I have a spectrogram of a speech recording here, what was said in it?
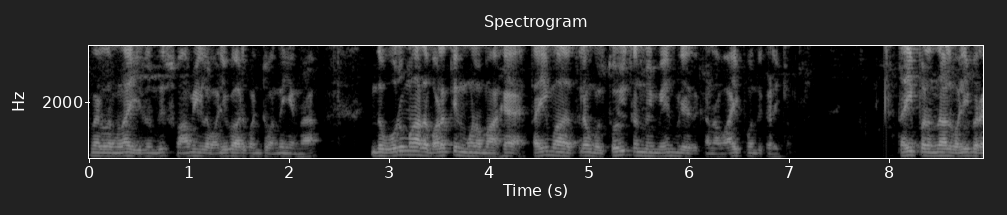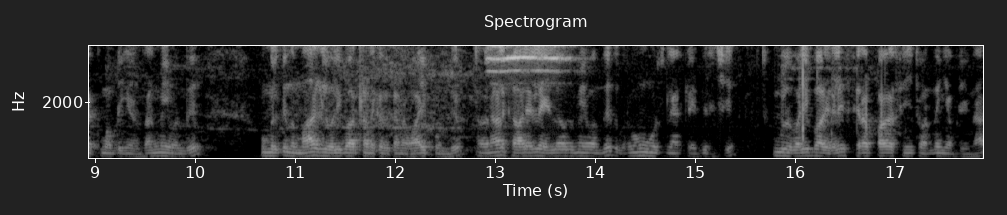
விரதமெல்லாம் இருந்து சுவாமிகளை வழிபாடு பண்ணிட்டு வந்தீங்கன்னா இந்த ஒரு மாத பலத்தின் மூலமாக தை மாதத்தில் உங்கள் தொழில்தன்மை மேம்படுறதுக்கான வாய்ப்பு வந்து கிடைக்கும். தை பிறந்தால் வழி பிறக்கும் அப்படிங்கிற தன்மை வந்து உங்களுக்கு இந்த மார்கழி வழிபாட்டில் நடக்கிறதுக்கான வாய்ப்பு உண்டு. அதனால் காலையில் எல்லாருமே வந்து பிரம்ம முகூர்த்த நேரத்தில் எந்திரிச்சு உங்கள் வழிபாடுகளை சிறப்பாக செஞ்சுட்டு வந்தீங்க அப்படின்னா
